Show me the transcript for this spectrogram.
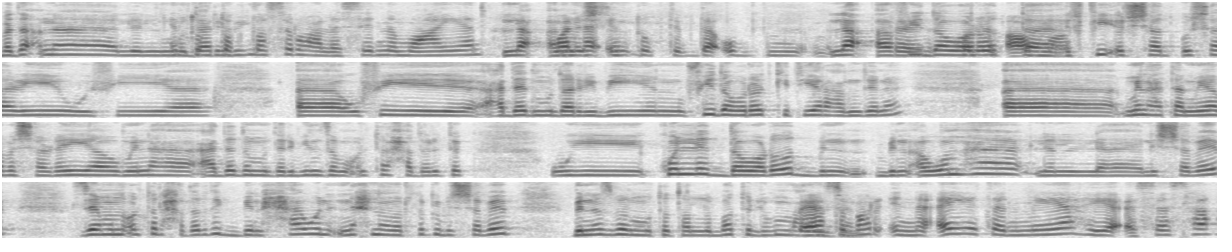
بدأنا أنتوا للمدربين بتقتصروا على سن معين لا ولا أنتوا بتبدأوا. لا في دورات؟ في إرشاد أسري وفي وفي أعداد مدربين وفي دورات كتير عندنا آه، منها تنمية بشرية ومنها أعداد المدربين زي ما قلت لحضرتك. وكل الدورات بن- بنقومها لل- للشباب. زي ما أنا قلت لحضرتك بنحاول إن إحنا نرتقي بالشباب بالنسبة للمتطلبات اللي هم عايزينها. باعتبار إن أي تنمية هي أساسها.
